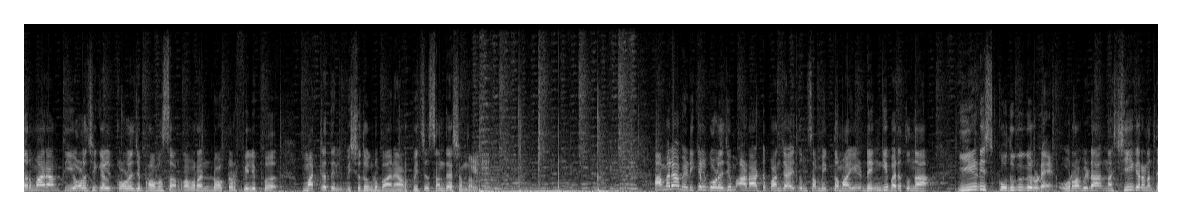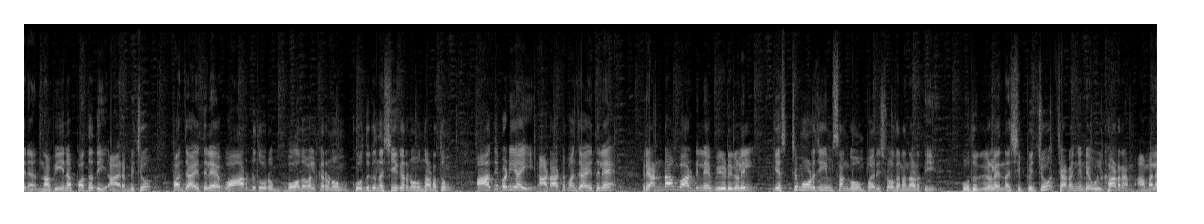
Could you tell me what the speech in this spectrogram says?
Dharmaram theological college professor reverend doctor Philip Mattathil വിശുദ്ധ കുർബാന അർപ്പിച്ച് സന്ദേശം നൽകി. അമല മെഡിക്കൽ കോളേജും അടാട്ട് പഞ്ചായത്തും സംയുക്തമായി ഡെങ്കി പരത്തുന്ന ഈഡിസ് കൊതുകുകളുടെ ഉറവിട നശീകരണത്തിന് നവീന പദ്ധതി ആരംഭിച്ചു. പഞ്ചായത്തിലെ വാർഡ് തോറും ബോധവൽക്കരണവും കൊതുക് നശീകരണവും നടത്തും. ആദ്യപടിയായി അടാട്ട് പഞ്ചായത്തിലെ രണ്ടാം വാർഡിലെ വീടുകളിൽ എസ്റ്റമോളജിയും സംഘവും പരിശോധന നടത്തി. കൊതുകുകളെ നശിപ്പിച്ചു. ചടങ്ങിന്റെ ഉദ്ഘാടനം Amala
